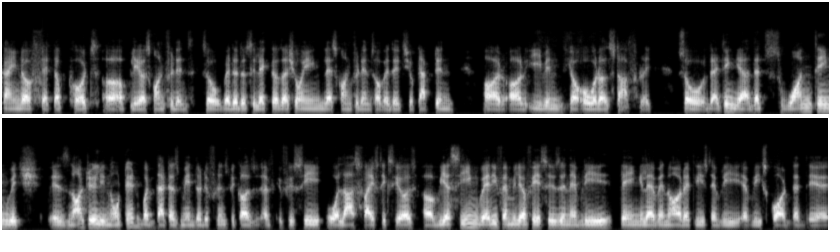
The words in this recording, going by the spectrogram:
kind of setup hurts uh, a player's confidence. So whether the selectors are showing less confidence or whether it's your captain or or even your overall staff, right? So I think, yeah, that's one thing which is not really noted, but that has made the difference because if, if you see over last five, six years, uh, we are seeing very familiar faces in every playing 11 or at least every every squad that they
